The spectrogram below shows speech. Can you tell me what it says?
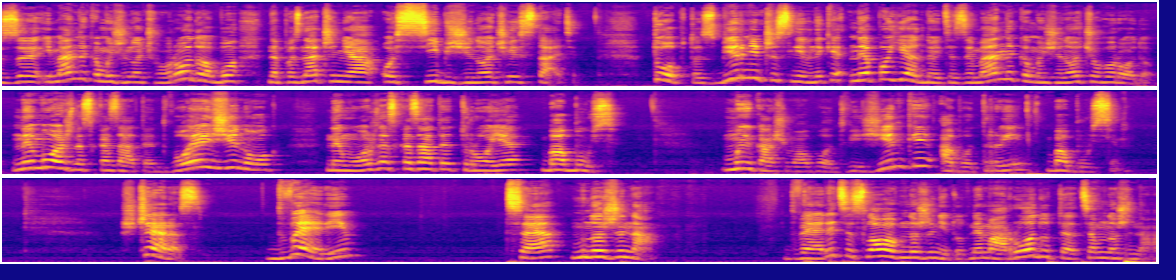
з іменниками жіночого роду або на позначення осіб жіночої статі. Тобто збірні числівники не поєднуються з іменниками жіночого роду. Не можна сказати двоє жінок, не можна сказати троє бабусь. Ми кажемо або дві жінки, або три бабусі. Ще раз, двері це множина. Двері це слово в множині. Тут нема роду, це множина.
